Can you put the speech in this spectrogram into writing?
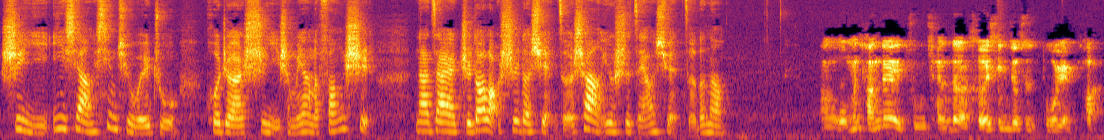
是以意向、兴趣为主，或者是以什么样的方式？那在指导老师的选择上又是怎样选择的呢？嗯，我们团队组成的核心就是多元化。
